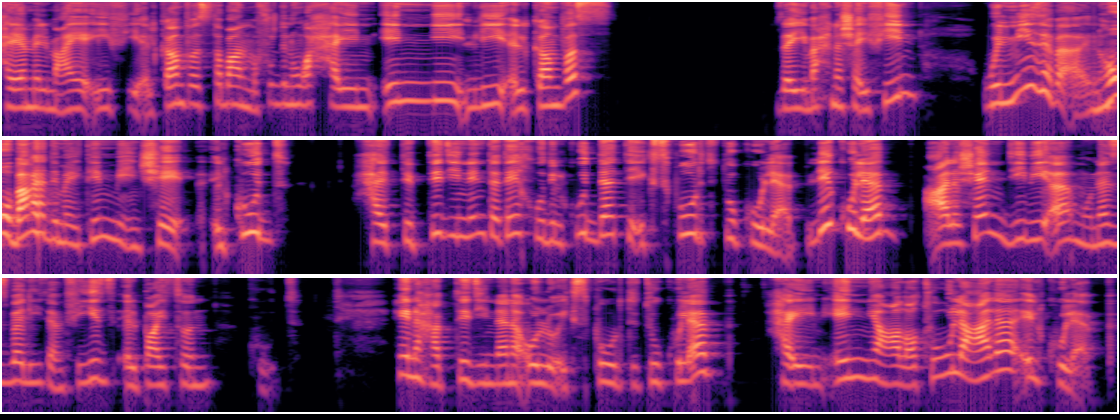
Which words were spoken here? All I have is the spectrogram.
هيعمل معايا إيه في الcanvas طبعًا المفروض إن هو هينقلني للcanvas زي ما إحنا شايفين، والميزة بقى إن هو بعد ما يتم إنشاء الكود هتبتدي إن أنت تاخد الكود ده تexport to Colab. ليه Colab؟ علشان دي بيئة مناسبة لتنفيذ الPython code. هنا هابتدي إن أنا أقول له export to Colab هينقلني على طول على الColab.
